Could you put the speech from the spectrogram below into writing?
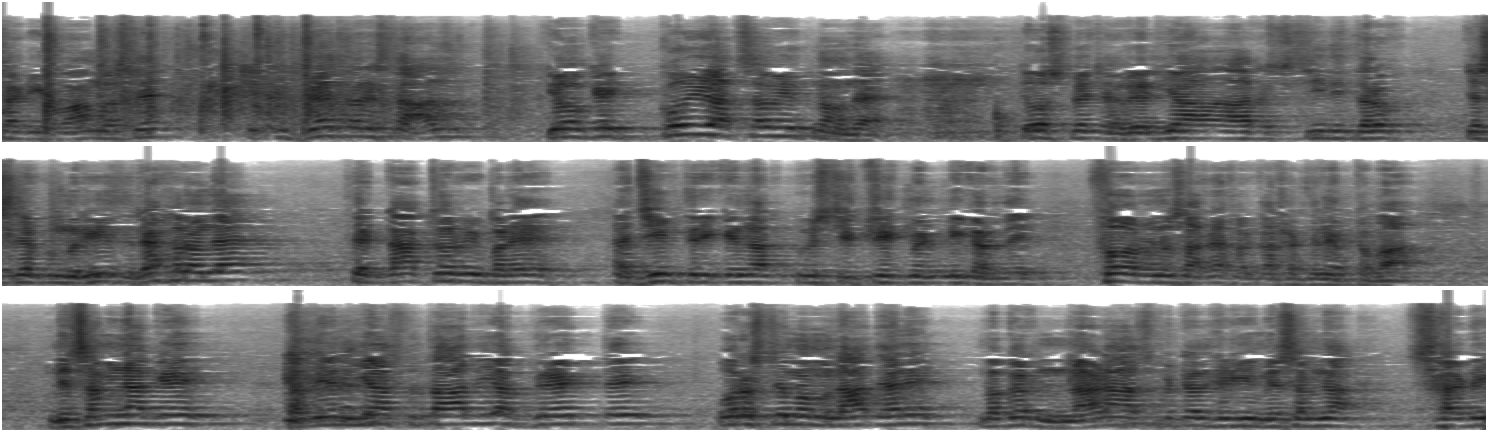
ساڑی عوام واسطے ایک بہتر استعال کیونکہ کوئی حادثہ بھی اتنا ہوتا ہے کہ اس پہ ویریا اور سیدھی طرف جس لیے کوئی مریض ریفر ہوتا ہے تو ڈاکٹر بھی بڑے عجیب طریقے نہ کوئی اس کی ٹریٹمنٹ نہیں کرتے فوراً اسا ریفر کر سکتے ہیں اپتبا نے سمجھنا کہ ویریا اسپتال ہی اپ گریڈ تے اور اس سے معاملات ہیں مگر ناڑا ہسپٹل جڑی میں سمجھنا ساڑی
